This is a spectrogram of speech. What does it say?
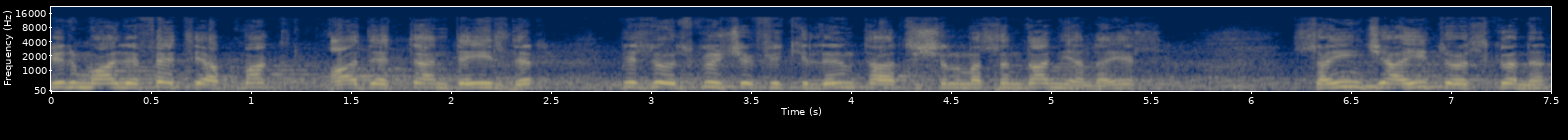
bir muhalefet yapmak adetten değildir. Biz özgürce fikirlerin tartışılmasından yanayız. Sayın Cahit Özkan'ın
